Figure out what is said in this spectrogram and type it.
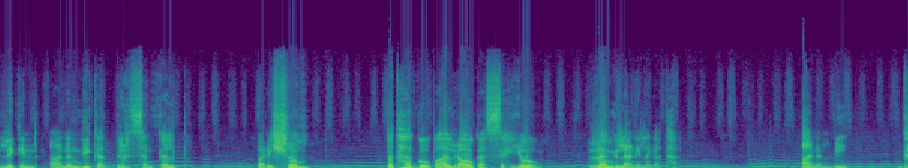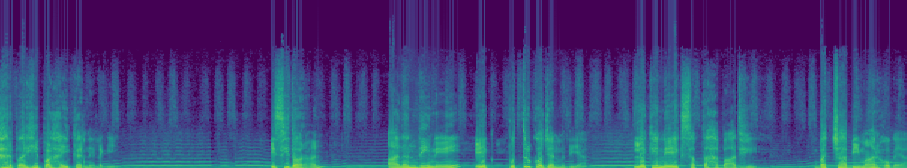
लेकिन आनंदी का दृढ़ संकल्प, परिश्रम तथा गोपाल राव का सहयोग रंग लाने लगा था। आनंदी घर पर ही पढ़ाई करने लगी। इसी दौरान आनंदी ने एक पुत्र को जन्म दिया, लेकिन एक सप्ताह बाद ही बच्चा बीमार हो गया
